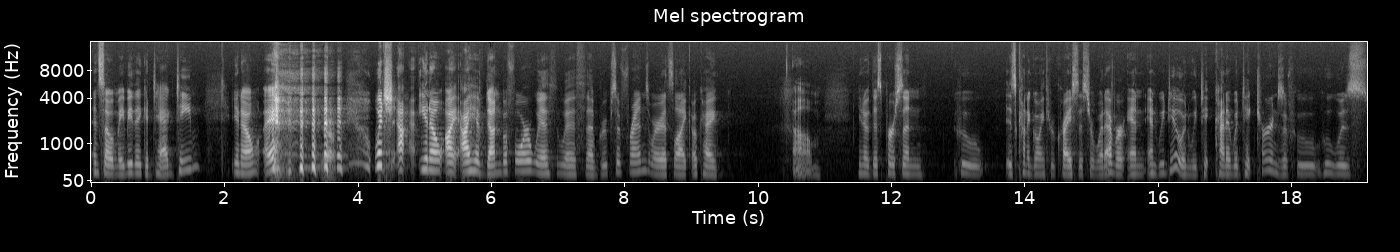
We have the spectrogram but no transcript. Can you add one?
And so maybe they could tag team, you know, which, uh, you know, I, I have done before with, with uh, groups of friends where it's like, okay, um, you know, this person who is kind of going through crisis or whatever, and, and we do, and we take, kind of would take turns of who, who was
